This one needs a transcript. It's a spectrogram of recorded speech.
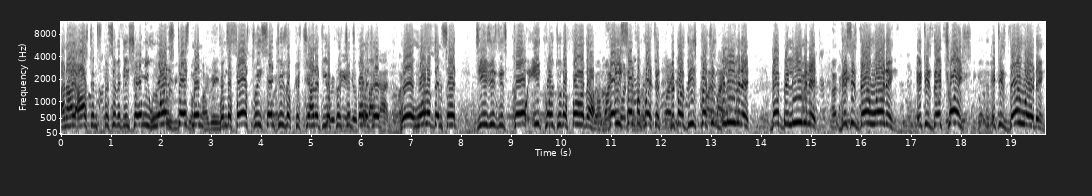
and I asked him specifically, show me one statement from the first three centuries of Christianity or Christian scholarship where one of them said Jesus is co-equal to the Father. Very simple question, because these Christians believe in it. They believe in it. This is their wording. It is their choice. It is their wording.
